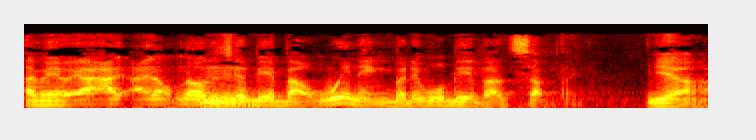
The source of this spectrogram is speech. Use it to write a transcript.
I mean, I, I don't know if it's Hmm. going to be about winning, but it will be about something. Yeah.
